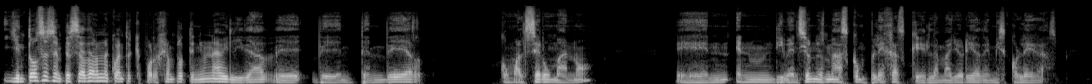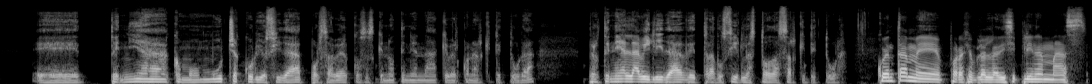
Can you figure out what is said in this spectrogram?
y entonces empecé a darme cuenta que, por ejemplo, tenía una habilidad de, de entender como al ser humano en, dimensiones más complejas que la mayoría de mis colegas. Eh, tenía como mucha curiosidad por saber cosas que no tenían nada que ver con arquitectura, pero tenía la habilidad de traducirlas todas a arquitectura. Cuéntame, por ejemplo, la disciplina más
